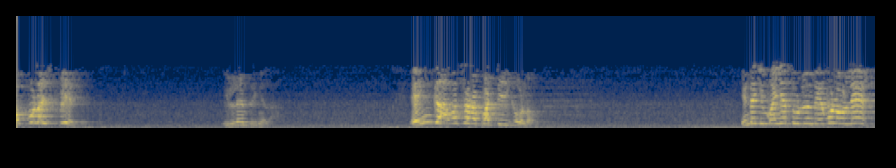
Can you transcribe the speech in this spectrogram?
அவ்வளவு ஸ்பீட் இல்லன்றீங்களா எங்க அவசரப்பட்டிக்கணும் இன்னைக்கு மையத்தூட்டு இருந்து எவ்வளவு லேட்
